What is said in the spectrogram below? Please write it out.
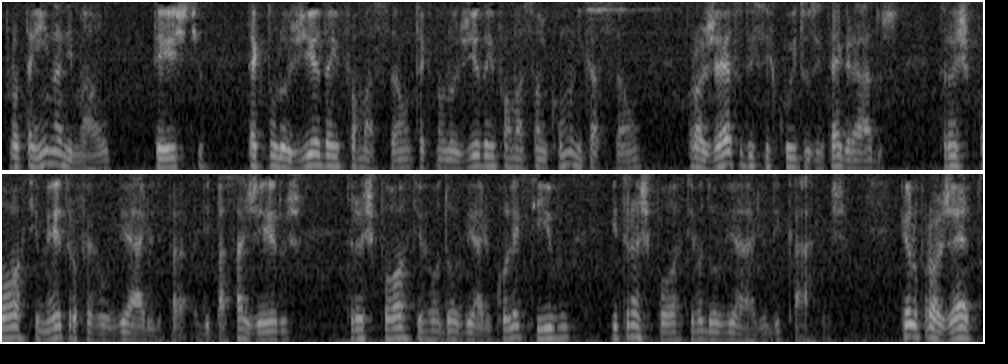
proteína animal, têxtil, tecnologia da informação, tecnologia da informação e comunicação, projeto de circuitos integrados, transporte metroferroviário de passageiros, transporte rodoviário coletivo e transporte rodoviário de cargas. Pelo projeto,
